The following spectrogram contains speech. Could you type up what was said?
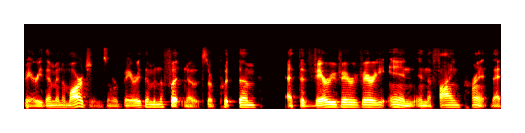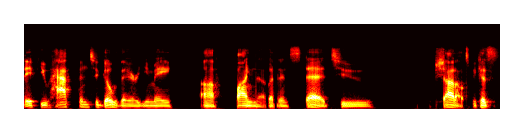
bury them in the margins or bury them in the footnotes or put them at the very very very end in the fine print that if you happen to go there you may uh, find them but instead to shout outs because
